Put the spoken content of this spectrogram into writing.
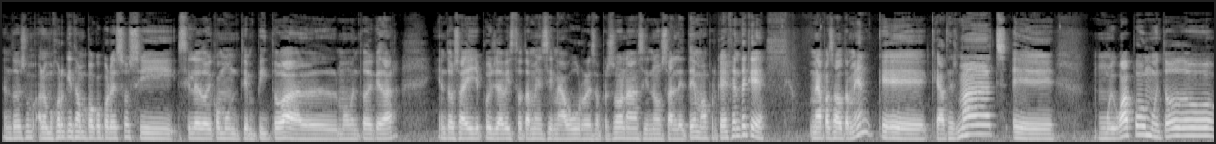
Entonces, a lo mejor quizá un poco por eso sí, sí le doy como un tiempito al momento de quedar. Y entonces ahí pues ya he visto también si me aburre esa persona, si no sale tema. Porque hay gente que me ha pasado también, que, que haces match, eh, muy guapo, muy todo,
